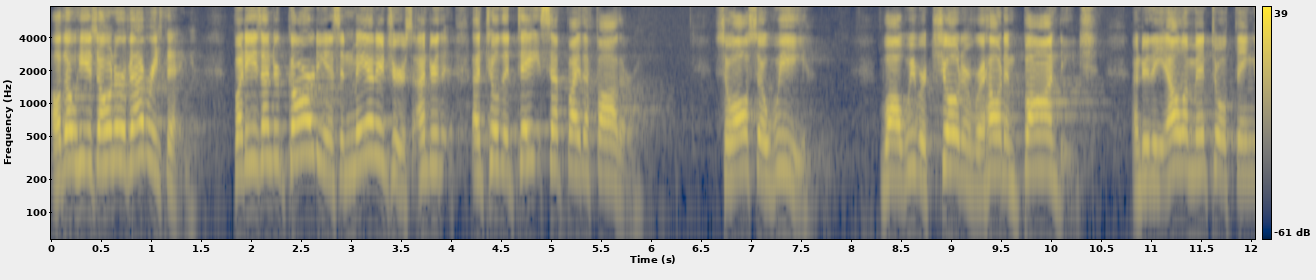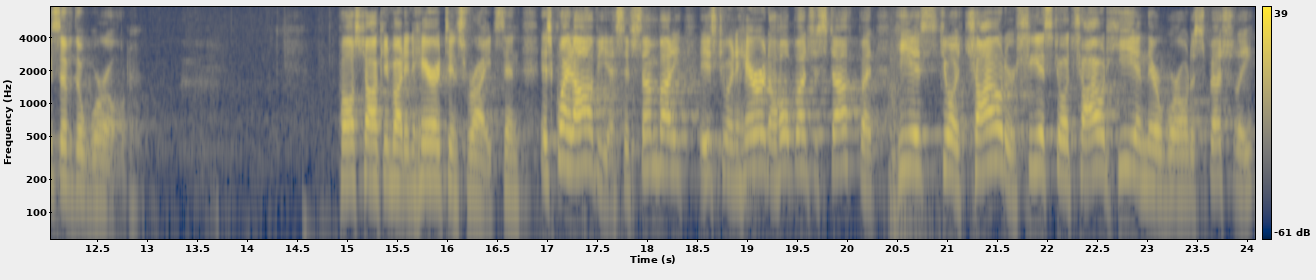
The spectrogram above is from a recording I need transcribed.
although he is owner of everything. But he is under guardians and managers under the, until the date set by the father. So also we, while we were children, were held in bondage under the elemental things of the world. Paul's talking about inheritance rights, and it's quite obvious. If somebody is to inherit a whole bunch of stuff, but he is still a child or she is still a child, he in their world especially,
